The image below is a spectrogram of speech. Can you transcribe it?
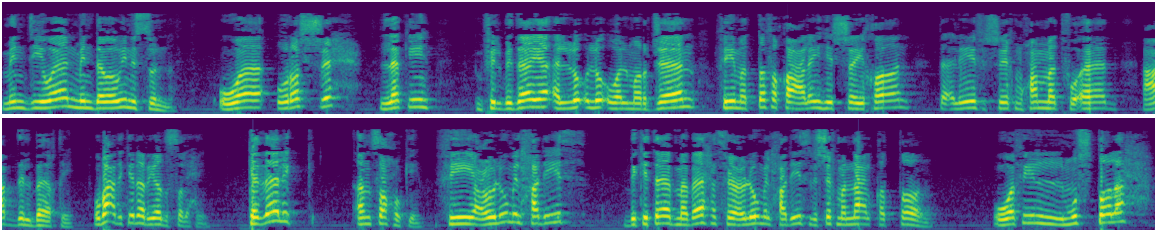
من ديوان من دواوين السنة. وأرشح لك في البداية اللؤلؤ والمرجان فيما اتفق عليه الشيخان تأليف الشيخ محمد فؤاد عبد الباقي. وبعد كده رياض الصالحين. كذلك أنصحك في علوم الحديث بكتاب مباحث في علوم الحديث للشيخ مناع القطان. وفي المصطلح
